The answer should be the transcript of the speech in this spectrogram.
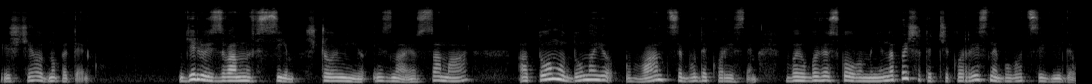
і ще одну петельку. Ділюсь з вами всім, що вмію і знаю сама. А тому, думаю, вам це буде корисним. Ви обов'язково мені напишете, чи корисне було це відео.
